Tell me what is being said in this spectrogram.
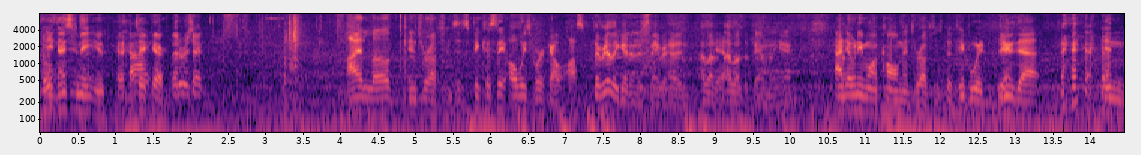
hey, nice to meet you. Take care. Later, Rishak. I love interruptions. It's because they always work out awesome. They're really good in this neighborhood. I love Yeah. I love the family here. I don't even want to call them interruptions, but people would view Yeah. that in,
